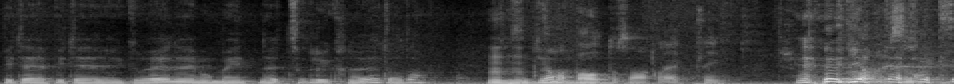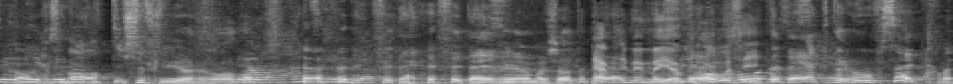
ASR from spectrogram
bei, den, bei den Grünen im Moment nicht, zum Glück nicht, oder? Sind Ja, Balthasar Glättli. Ja, das ich wieder. Charismatischer Führer, oder? Ja, Wahnsinn, ja. für, den, für den würden wir schon den Ja, aber da müssen wir ja froh Berg- sein. den Berg darauf säckeln.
